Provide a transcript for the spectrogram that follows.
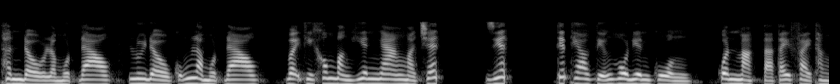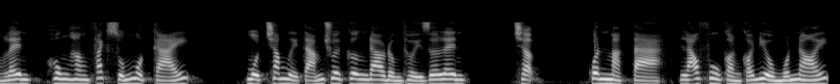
thân đầu là một đao, lui đầu cũng là một đao, vậy thì không bằng hiên ngang mà chết. Giết! Tiếp theo tiếng hô điên cuồng, quân mạc Tả tay phải thẳng lên, hung hăng phách xuống một cái. 118 chuôi cương đao đồng thời giơ lên. Chậm! Quân mạc tà, lão phu còn có điều muốn nói.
